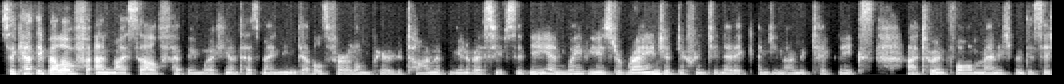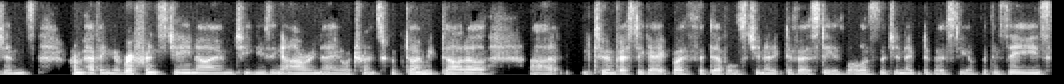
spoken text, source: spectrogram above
So Kathy Belov and myself have been working on Tasmanian devils for a long period of time at the University of Sydney, and we've used a range of different genetic and genomic techniques uh, to inform management decisions, from having a reference genome to using RNA or transcriptomic data uh, to investigate both the devil's genetic diversity as well as the genetic diversity of the disease.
